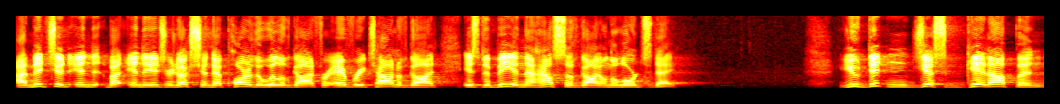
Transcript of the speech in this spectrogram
I mentioned in the, in the introduction that part of the will of God for every child of God is to be in the house of God on the Lord's day. You didn't just get up and,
